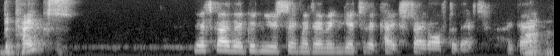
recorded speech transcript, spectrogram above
the cakes? Let's go to the good news segment and we can get to the cake straight after that. Okay. Uh-huh.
